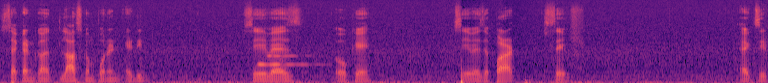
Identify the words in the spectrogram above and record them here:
second last component edit. Save as okay. Save as a part save exit.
